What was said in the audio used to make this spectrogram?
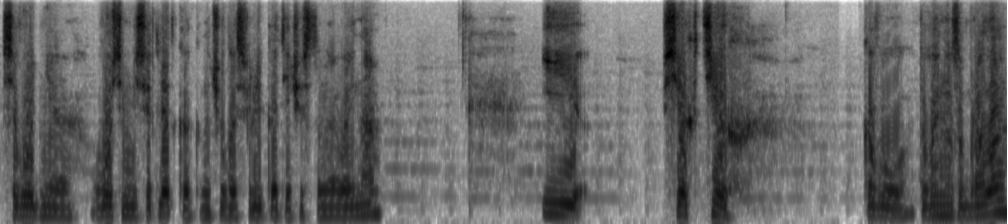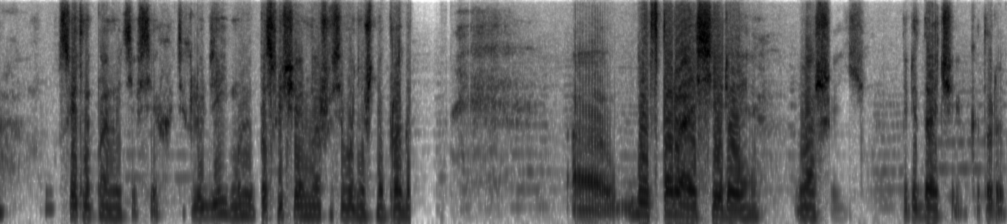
Сегодня 80 лет, как началась Великая Отечественная война. И всех тех кого эта война забрала, светлой памяти всех этих людей, мы посвящаем нашу сегодняшнюю программу. А, будет вторая серия нашей передачи, которая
